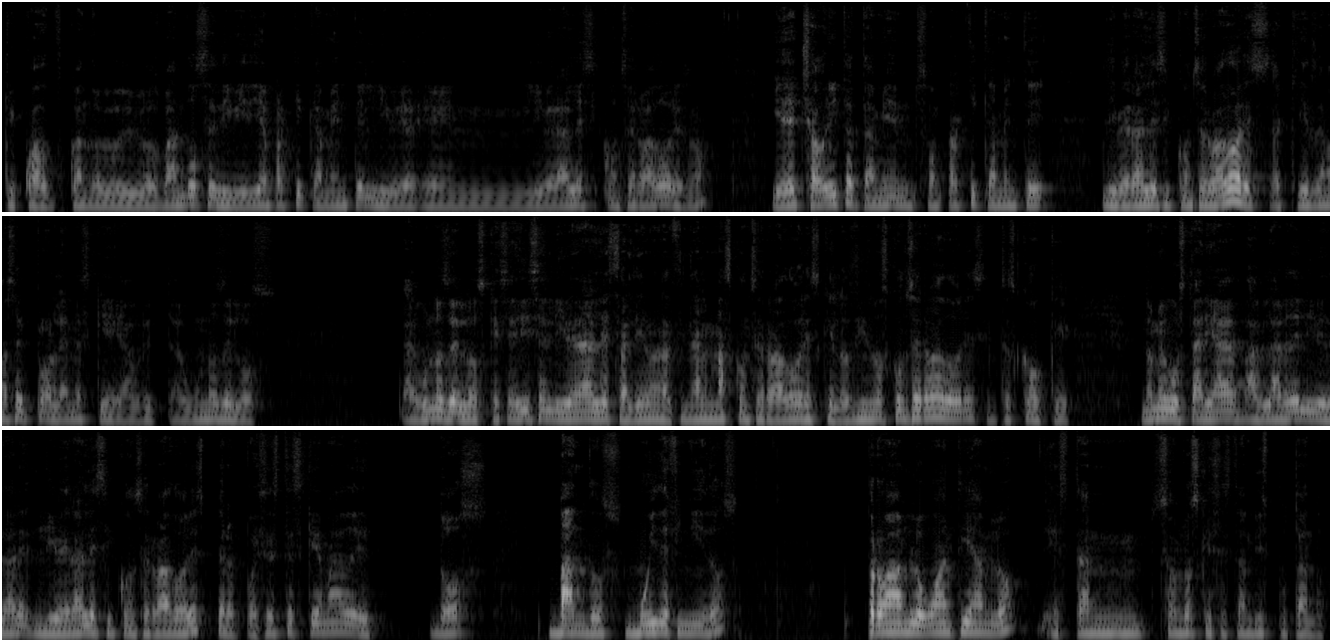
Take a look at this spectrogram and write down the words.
que cuando, los bandos se dividían prácticamente en, liberales y conservadores, ¿no? Y de hecho ahorita también son prácticamente liberales y conservadores. Aquí además el problema es que algunos de los algunos de los que se dicen liberales salieron al final más conservadores que los mismos conservadores, entonces como que no me gustaría hablar de liberales y conservadores, pero pues este esquema de dos bandos muy definidos, pro AMLO o anti AMLO, están, son los que se están disputando.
